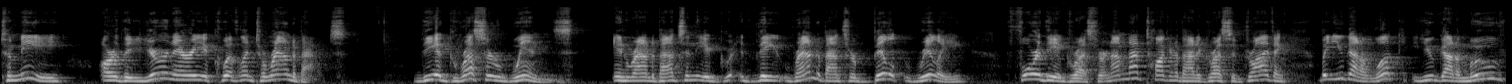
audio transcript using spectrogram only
to me, are the urinary equivalent to roundabouts. The aggressor wins in roundabouts, and the, the roundabouts are built really for the aggressor. And I'm not talking about aggressive driving, but you got to look, you got to move,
